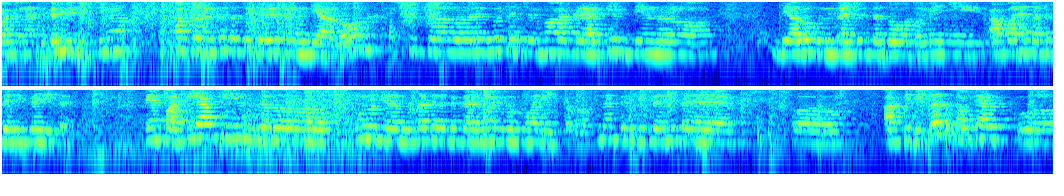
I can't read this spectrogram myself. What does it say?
pasionații de medicină, astfel încât să se creeze un dialog și să rezulte ceva creativ din uh, dialogul dintre aceste două domenii aparent atât de diferite. Empatia fiind uh, unul din rezultatele pe care noi îl urmărim, să obținem prin diferite uh, activități sau chiar uh,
